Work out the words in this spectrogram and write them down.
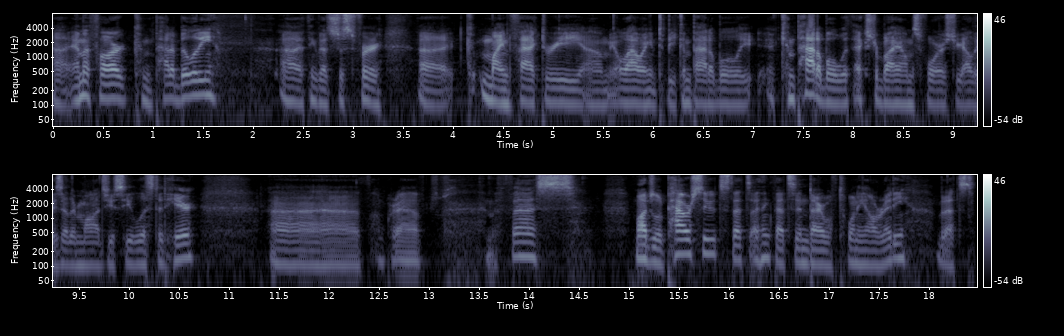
Uh, MFR compatibility. Uh, I think that's just for uh, Mine Factory, um, allowing it to be compatible compatible with extra biomes, forestry, all these other mods you see listed here. Uh, Thaumcraft, MPS, modular power suits. That's I think that's in Direwolf 20 already, but that's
